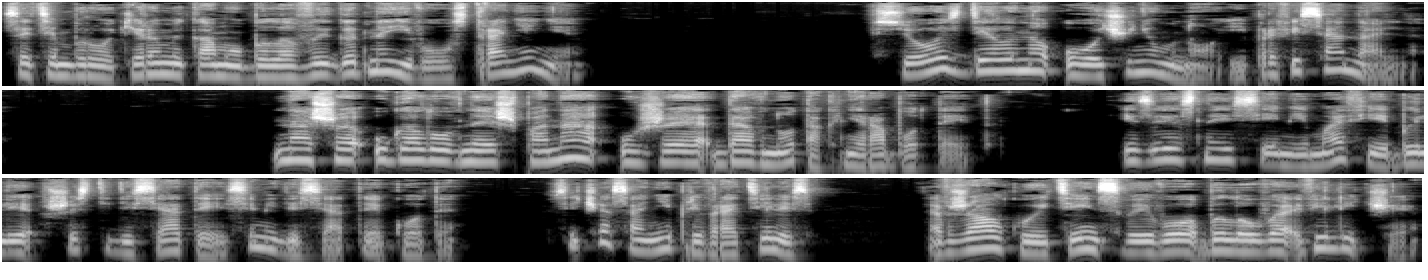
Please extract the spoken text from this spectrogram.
с этим брокером и кому было выгодно его устранение. Все сделано очень умно и профессионально. Наша уголовная шпана уже давно так не работает. Известные семьи мафии были в 60-е, 70-е годы. Сейчас они превратились в жалкую тень своего былого величия.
